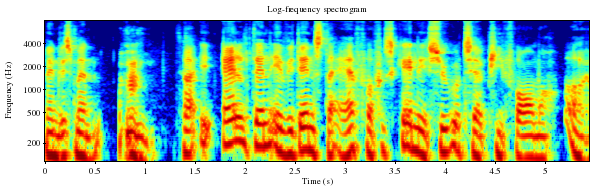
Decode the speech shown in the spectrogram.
Men hvis man tager al den evidens, der er for forskellige psykoterapiformer, og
